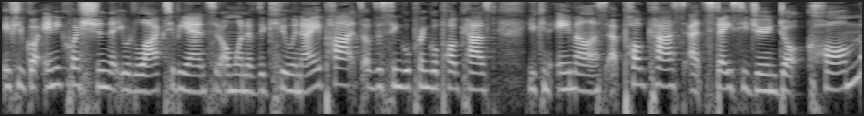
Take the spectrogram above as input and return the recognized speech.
if you've got any question that you would like to be answered on one of the Q&A parts of the Single Pringle podcast, you can email us at podcast at staceyjune.com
